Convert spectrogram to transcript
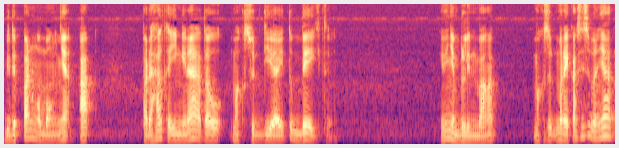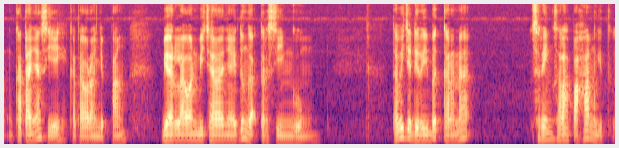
di depan ngomongnya A, padahal keinginan atau maksud dia itu B gitu. Ini nyebelin banget. Maksud mereka sih sebenarnya katanya sih kata orang Jepang biar lawan bicaranya itu nggak tersinggung. Tapi jadi ribet karena sering salah paham gitu.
